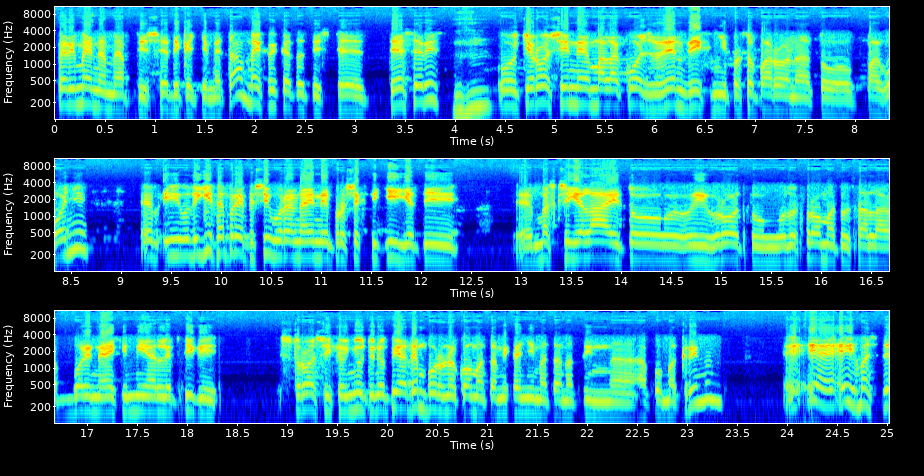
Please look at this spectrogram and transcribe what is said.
περιμέναμε από τις 11 και μετά μέχρι κατά τις 4. Ο καιρός είναι μαλακός, δεν δείχνει προς το παρόν το παγόνι. Ε, η οδηγή θα πρέπει σίγουρα να είναι προσεκτική γιατί ε, μας ξεγελάει το υγρό του οδοστρώματος αλλά μπορεί να έχει μία λεπτή στρώση χιονιού την οποία δεν μπορούν ακόμα τα μηχανήματα να την απομακρύνουν. Ε, ε, είμαστε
